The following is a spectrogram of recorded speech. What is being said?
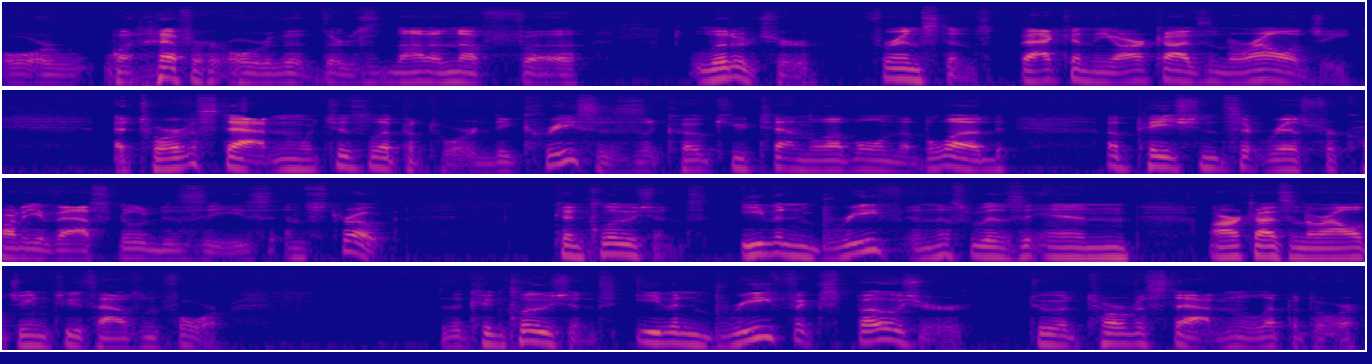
or whatever, or that there's not enough uh, literature. For instance, back in the archives of neurology, atorvastatin, which is Lipitor, decreases the CoQ10 level in the blood of patients at risk for cardiovascular disease and stroke. Conclusions. Even brief, and this was in Archives of Neurology in 2004. The conclusions. Even brief exposure to atorvastatin, Lipitor,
